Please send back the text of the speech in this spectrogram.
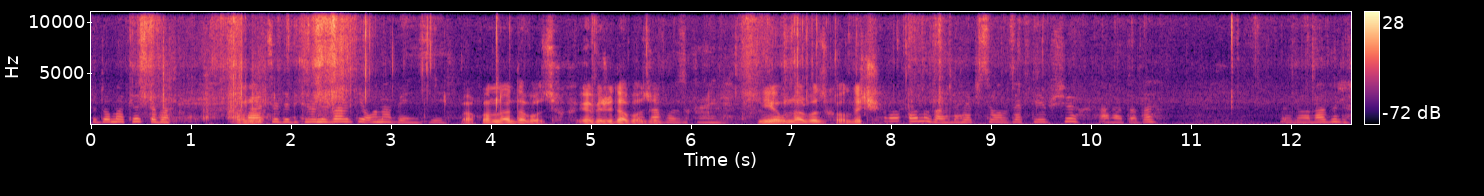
Şu domates de bak Onda, bahçede bir tane var diye ona benziyor. bak onlar da bozuk. Öbürü de O bozuk. da bozuk aynı. Niye bunlar bozuk oldu ki? O- Onu da öyle hepsi olacak diye bir şey yok. Arada da öyle olabilir.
